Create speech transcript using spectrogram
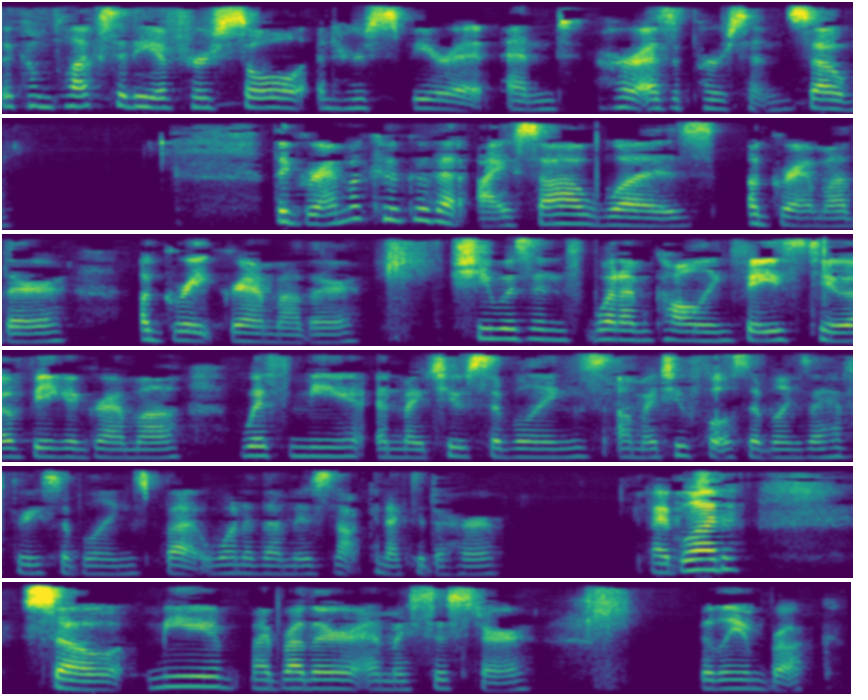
The complexity of her soul and her spirit and her as a person. So, the grandma Kuku that I saw was a grandmother, a great grandmother. She was in what I'm calling phase two of being a grandma with me and my two siblings, uh, my two full siblings. I have three siblings, but one of them is not connected to her by blood. So me, my brother, and my sister Billy and Brooke,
